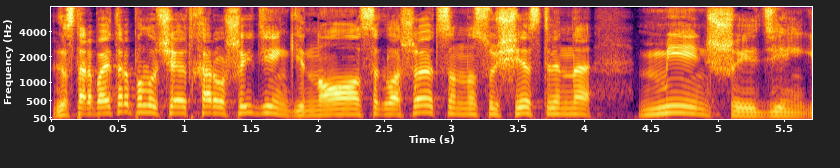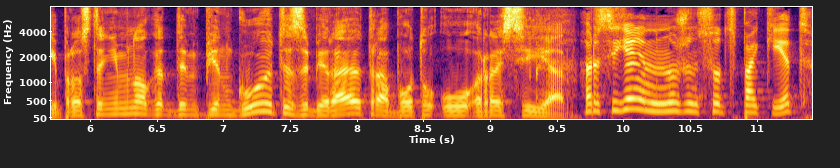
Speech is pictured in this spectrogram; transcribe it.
Гастарбайтеры получают хорошие деньги, но соглашаются на существенно меньшие деньги. Просто немного демпингуют и забирают работу у россиян. Россиянину нужен соцпакет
